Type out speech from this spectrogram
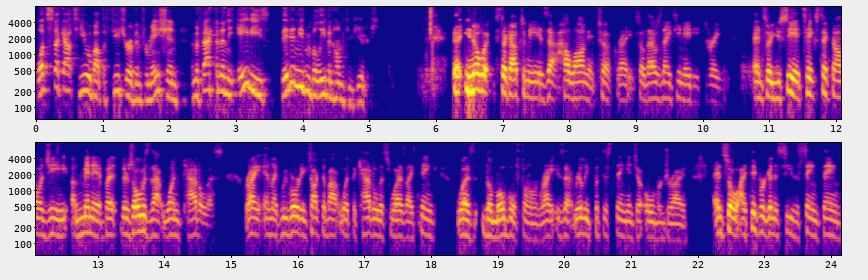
what stuck out to you about the future of information and the fact that in the 80s, they didn't even believe in home computers? Uh, You know what stuck out to me is that how long it took, right? So that was 1983. And so you see, it takes technology a minute, but there's always that one catalyst, right? And like we've already talked about what the catalyst was, I think was the mobile phone, right? Is that really put this thing into overdrive. And so I think we're going to see the same thing.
